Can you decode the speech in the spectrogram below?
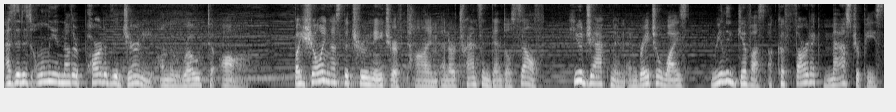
as it is only another part of the journey on the road to awe. By showing us the true nature of time and our transcendental self, Hugh Jackman and Rachel Weisz really give us a cathartic masterpiece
